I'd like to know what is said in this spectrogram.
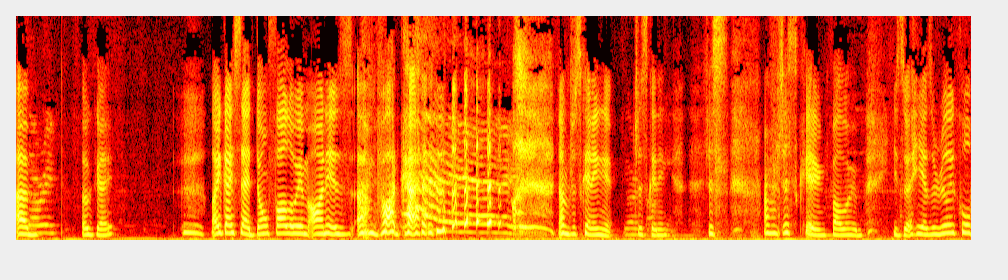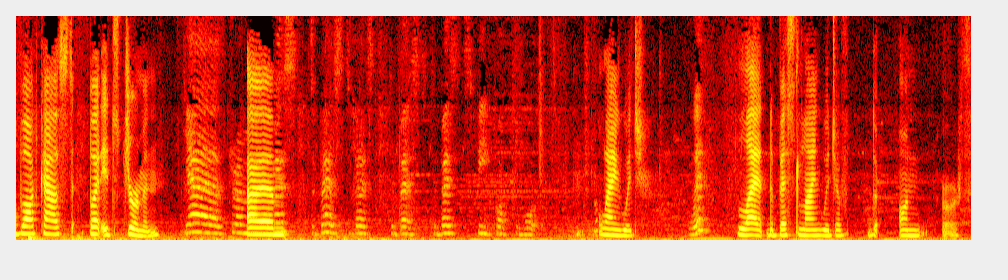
Um. Sorry. Okay. Like I said, don't follow him on his um podcast. I'm just kidding. You're Just kidding. Just I'm just kidding. Follow him. He's a, he has a really cool podcast, but it's German Yes, German. Um, the best, the best, the best, the best, the best speak of the world. language. What? La- the best language of the on Earth.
